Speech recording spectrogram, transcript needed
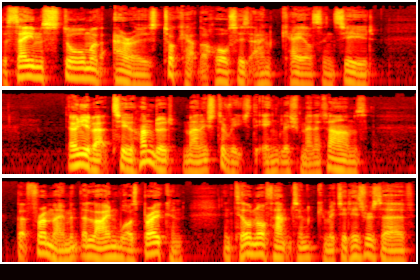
The same storm of arrows took out the horses, and chaos ensued. Only about 200 managed to reach the English men at arms, but for a moment the line was broken until Northampton committed his reserve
